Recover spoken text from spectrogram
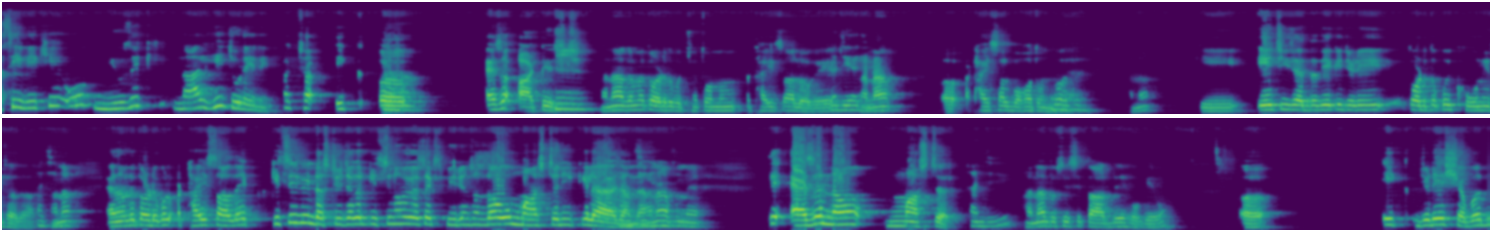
ਅਸੀਂ ਵੇਖੀਏ ਉਹ 뮤직 ਨਾਲ ਹੀ ਜੁੜੇ ਨੇ। ਅੱਛਾ ਇੱਕ। As a artist. ਹਨਾ ਅਗਰ ਮੈਂ ਤੁਹਾਡੇ ਤੋਂ ਪੁੱਛਾਂ ਤੁਹਾਨੂੰ 28 ਸਾਲ ਹੋ ਗਏ। ਹਨਾ ਅ, 28 ਸਾਲ ਬਹੁਤ ਹੁੰਦੇ ਨੇ ਹਨਾ ਕਿ ਇਹ ਚੀਜ਼ ਐਦਾਂ ਦੀ ਹੈ ਕਿ ਜਿਹੜੀ ਤੁਹਾਡੇ ਤੋਂ ਕੋਈ ਖੋ ਨਹੀਂ ਸਕਦਾ। ਹਨਾ ਇਹਨਾਂ ਨਾਲ ਤੁਹਾਡੇ ਕੋਲ 28 ਸਾਲ ਦਾ ਕਿਸੇ ਵੀ ਇੰਡਸਟਰੀ 'ਚ ਅਗਰ ਕਿਸੇ ਨੂੰ ਵੀ ਵੈਸਾ ਐਕਸਪੀਰੀਅੰਸ ਹੁੰਦਾ ਉਹ ਮਾਸਟਰ ਹੀ ਕਹਿਲਾਇਆ ਜਾਂਦਾ ਹੈ ਹਨਾ। ਆਪਣੇ ਤੇ ਐਜ਼ ਅ ਨਾਓ ਮਾਸਟਰ ਹਾਂਜੀ ਹਨਾ ਤੁਸੀਂ ਸਿਤਾਰ ਦੇ ਹੋ ਗਏ ਹੋ ਅ, ਇੱਕ ਜਿਹੜੇ ਸ਼ਬਦ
